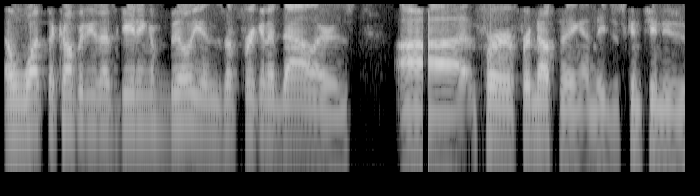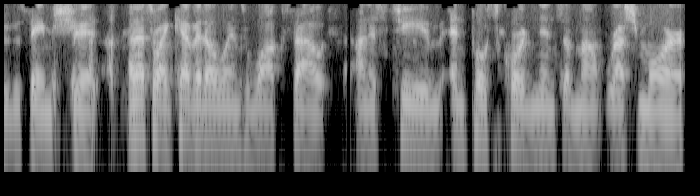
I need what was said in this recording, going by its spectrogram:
and what the company that's gaining billions of freaking dollars uh, for for nothing, and they just continue to do the same shit. And that's why Kevin Owens walks out on his team and post coordinates of Mount Rushmore.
